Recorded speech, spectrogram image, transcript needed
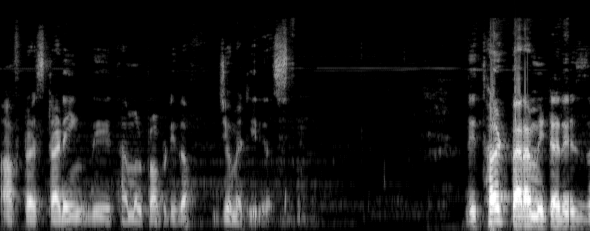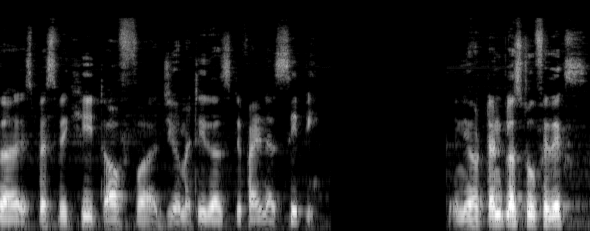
after studying the thermal properties of geomaterials. The third parameter is uh, specific heat of uh, geomaterials defined as Cp. In your 10 plus 2 physics,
